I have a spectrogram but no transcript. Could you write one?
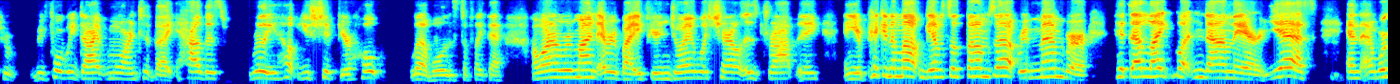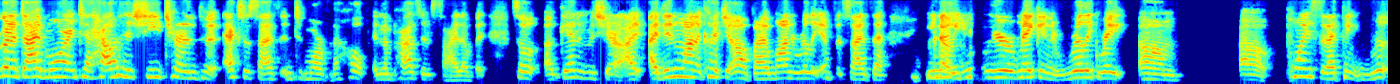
to before we dive more into like how this really helped you shift your hope level and stuff like that. I want to remind everybody if you're enjoying what Cheryl is dropping and you're picking them up, give us a thumbs up. Remember, hit that like button down there. Yes. And, and we're going to dive more into how has she turned the exercise into more of the hope and the positive side of it. So again, Ms. Cheryl, I, I didn't want to cut you off, but I want to really emphasize that, you know, you, you're making really great um, uh, points that I think, re-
